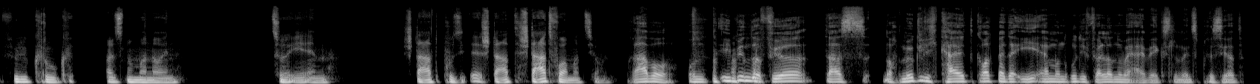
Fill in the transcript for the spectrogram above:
Füllkrug als Nummer 9 zur EM. Startposi äh, Start Startformation. bravo. Und ich bin dafür, dass nach Möglichkeit, gerade bei der EM und Rudi Völler nochmal einwechseln, wenn es pressiert.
